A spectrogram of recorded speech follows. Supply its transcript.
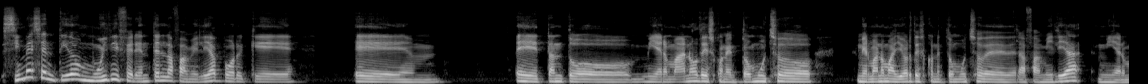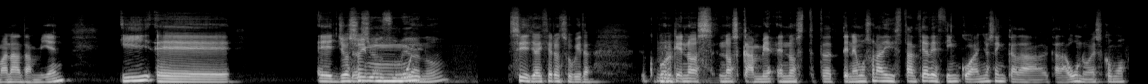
sí me he sentido muy diferente en la familia porque eh, eh, tanto mi hermano desconectó mucho, mi hermano mayor desconectó mucho de, de la familia, mi hermana también. Y eh, eh, yo ya soy muy... vida, ¿no? Sí, ya hicieron su vida. Porque nos, nos cambia, eh, nos, tenemos una distancia de cinco años en cada, cada uno. Es como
